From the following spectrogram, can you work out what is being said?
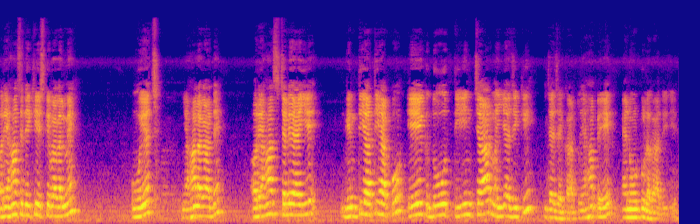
और यहां से देखिए इसके बगल में ओ एच यहां लगा दें और यहां से चले आइए गिनती आती है आपको एक दो तीन चार मैया जी की जय जयकार तो यहाँ पे एक एनओ टू लगा दीजिए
